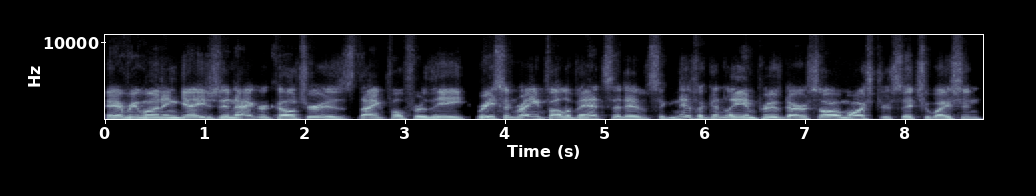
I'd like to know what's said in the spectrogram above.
Everyone engaged in agriculture is thankful for the recent rainfall events that have significantly improved our soil moisture situation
